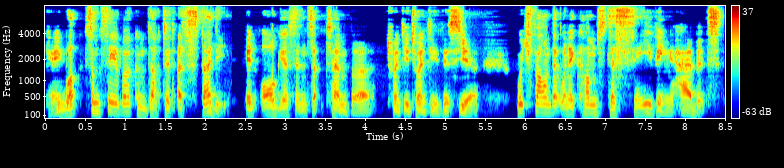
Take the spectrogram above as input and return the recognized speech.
Okay, well, SingSaver conducted a study in August and September 2020 this year, which found that when it comes to saving habits,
